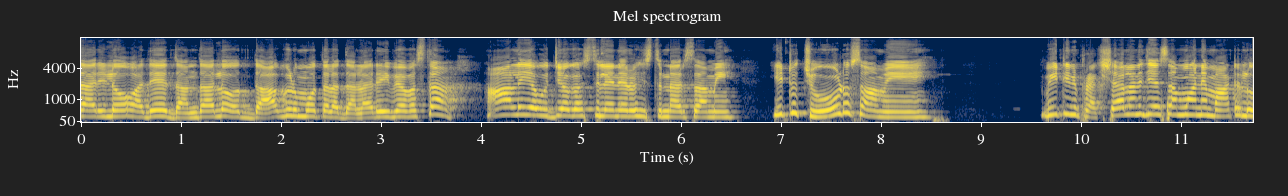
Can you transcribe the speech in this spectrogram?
దారిలో అదే దందాలో దాగుడు మూతల దళారీ వ్యవస్థ ఆలయ ఉద్యోగస్తులే నిర్వహిస్తున్నారు స్వామి. ఇటు చూడు స్వామి. వీటిని ప్రక్షాళన చేశాము అనే మాటలు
